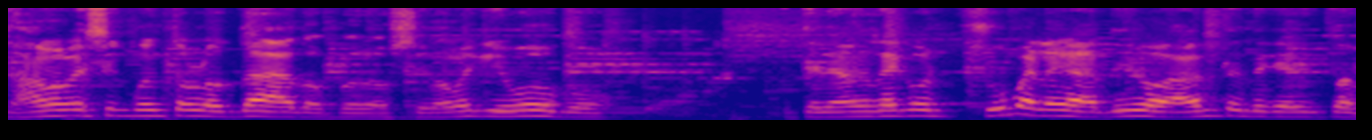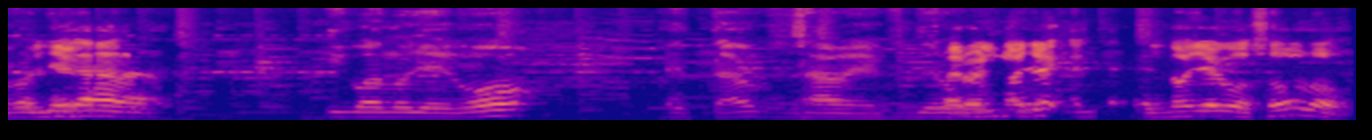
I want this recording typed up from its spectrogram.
Déjame ver si encuentro los datos, pero si no me equivoco, tenía un récord súper negativo antes de que Víctor Rock llegara. Y cuando llegó, está, ¿sabes? Pero él no, él no llegó solo.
